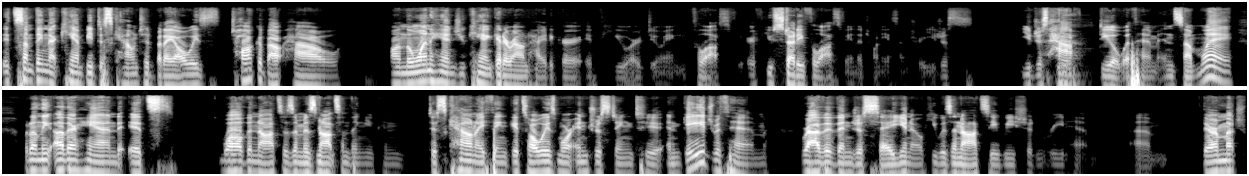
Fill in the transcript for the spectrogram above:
it's something that can't be discounted, but I always talk about how on the one hand, you can't get around Heidegger if you are doing philosophy or if you study philosophy in the 20th century. You just you just have to deal with him in some way. But on the other hand, it's while the Nazism is not something you can discount, I think it's always more interesting to engage with him rather than just say, you know, he was a Nazi, we shouldn't read him. Um, there are much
